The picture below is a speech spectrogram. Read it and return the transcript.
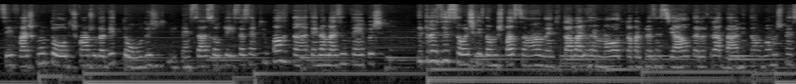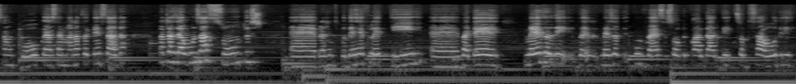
se faz com todos, com a ajuda de todos. E pensar sobre isso é sempre importante, ainda mais em tempos de transições que estamos passando entre trabalho remoto, trabalho presencial, teletrabalho. Então, vamos pensar um pouco. A semana foi pensada para trazer alguns assuntos é, para a gente poder refletir. É, vai ter mesa de, mesa de conversa sobre qualidade, de, sobre saúde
